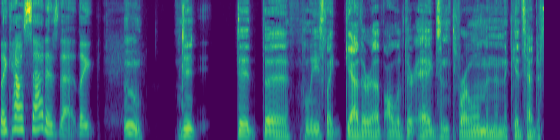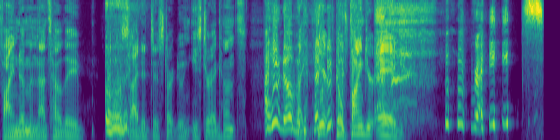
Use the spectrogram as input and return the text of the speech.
like, how sad is that? Like, Ooh, did did the police like gather up all of their eggs and throw them, and then the kids had to find them, and that's how they oh, decided to start doing Easter egg hunts? I don't know, but Like, here, go find your egg. right?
